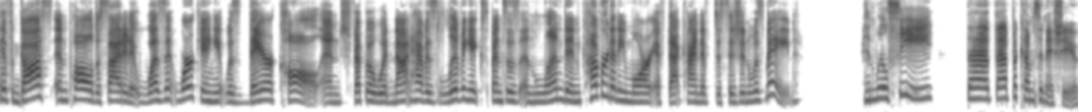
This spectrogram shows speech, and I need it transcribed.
if Gosse and Paul decided it wasn't working, it was their call, and Schweppe would not have his living expenses in London covered anymore if that kind of decision was made. And we'll see that that becomes an issue.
